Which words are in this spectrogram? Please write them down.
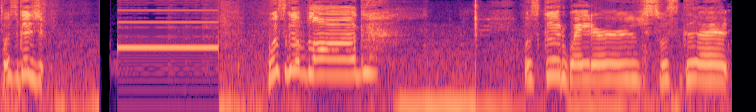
What's good? What's good, vlog? What's good, waiters? What's good?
